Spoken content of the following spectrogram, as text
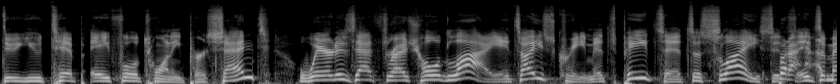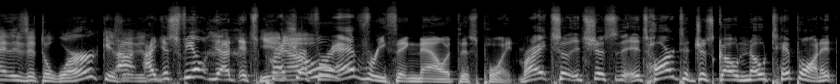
Do you tip a full twenty percent? Where does that threshold lie? It's ice cream. It's pizza. It's a slice. It's, But I- it's a. Is it to work? Is I, it? I just feel it's pressure know? for everything now at this point, right? So it's just it's hard to just go no tip on it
